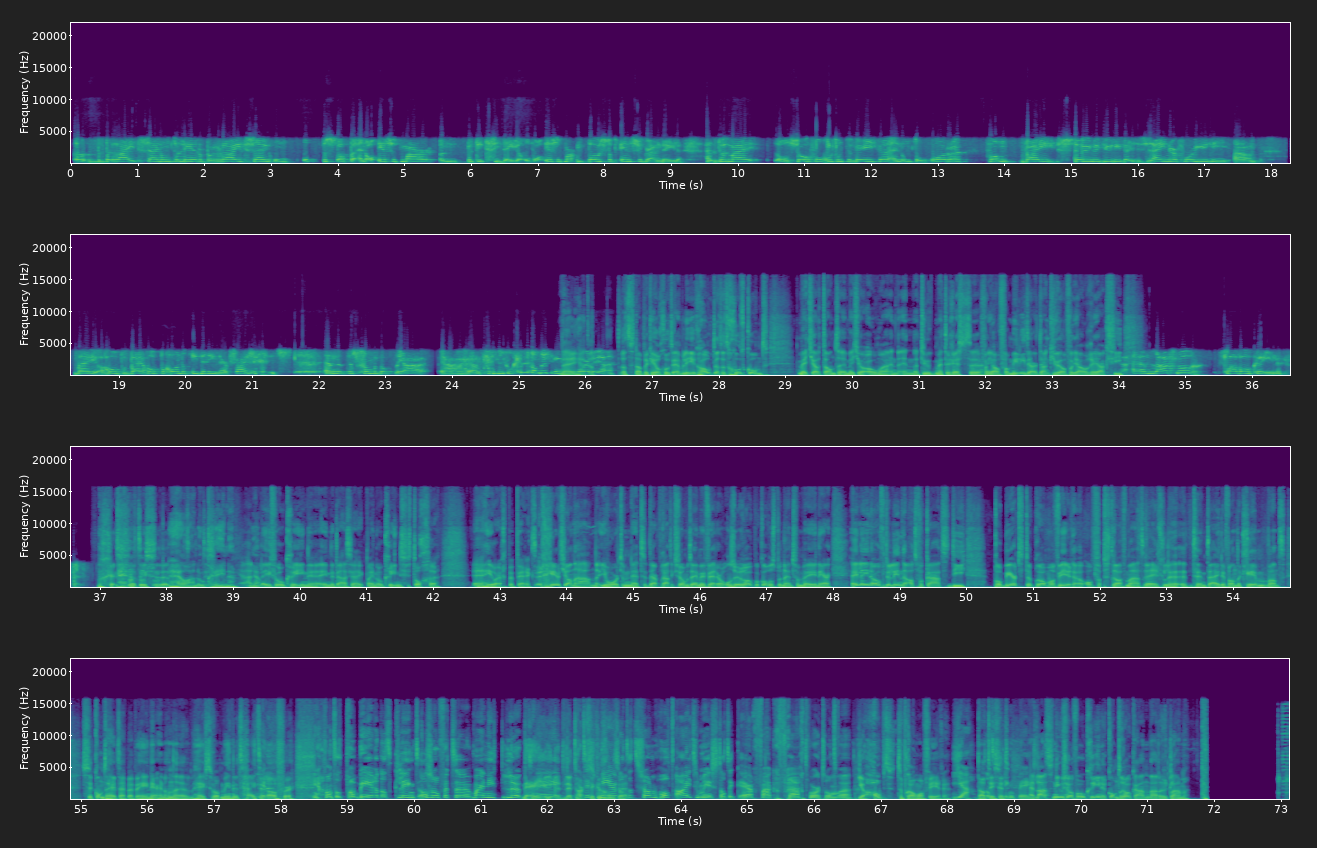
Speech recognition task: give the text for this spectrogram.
uh, bereid zijn om te leren. Bereid zijn om op te stappen. En al is het maar een petitie delen. Of al is het maar een post op Instagram delen. Het doet mij al zoveel goed om te weten en om te horen van wij steunen jullie, wij zijn er voor jullie. Um, wij hopen, wij hopen gewoon dat iedereen daar veilig is. En het is voor me dat, ja, ja, ja ik weet niet hoe ik het anders in Nee, ja, worden. dat, ja. dat snap ik heel goed, Emily. Ik hoop dat het goed komt met jouw tante en met jouw oma... en, en natuurlijk met de rest eh, van jouw familie daar. Dank je wel voor jouw reactie. Ja, En laatst nog, Slava Oekraïne. Oké, dat is... eh, Hel aan Oekraïne. Ja, het leven Oekraïne, inderdaad. Ja, ik mijn Oekraïens is toch eh, eh, heel erg beperkt. Geert-Jan Haan, je hoort hem net. Daar praat ik zo meteen mee verder. Onze Europa-correspondent van BNR. Helene Over de Linde, advocaat... die probeert te promoveren op strafmaatregelen... eh, ten tijde van de Krim. Want ze komt de hele tijd bij BNR... en dan eh, heeft ze wat minder tijd daarover. Ja, want dat proberen, dat klinkt alsof het eh, maar niet lukt. Nee, het lukt hartstikke Het is meer goed, dat het zo'n hot item is... dat ik erg vaak gevraagd word om... Je hoopt te promoveren. Ja, dat, dat is het. beter. Het laatste nieuws over Oekraïne komt er ook aan na de reclame.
